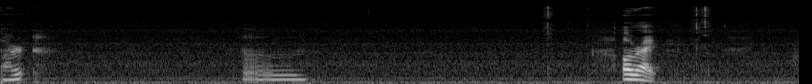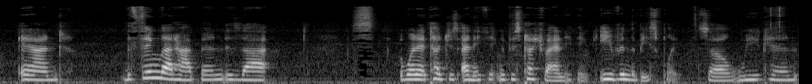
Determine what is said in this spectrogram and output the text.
part. Um, Alright. And the thing that happened is that when it touches anything, if it's touched by anything, even the beast plate, so we can,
